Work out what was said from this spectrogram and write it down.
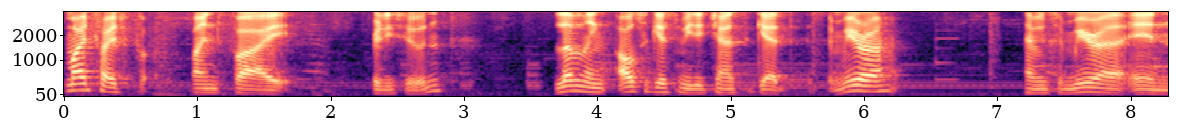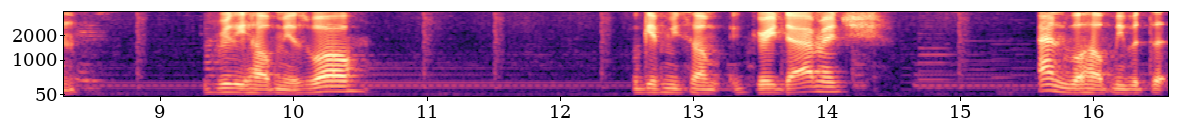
Might fight find Vi pretty soon. Leveling also gives me the chance to get Samira. Having Samira in really help me as well. Will give me some great damage. And will help me with the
